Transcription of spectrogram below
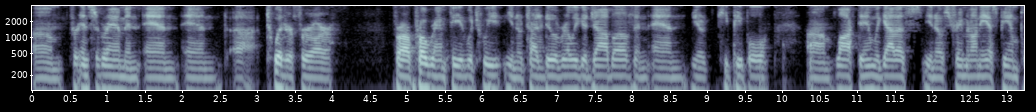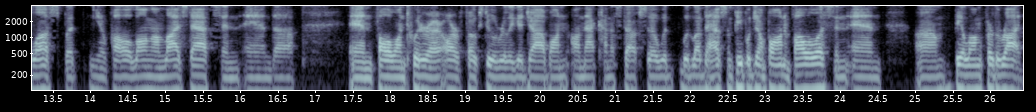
um, for Instagram and and and uh, Twitter for our for our program feed, which we you know try to do a really good job of, and and you know keep people um, locked in. We got us, you know, streaming on ESPN Plus, but you know, follow along on live stats and and uh, and follow on Twitter. Our, our, folks do a really good job on on that kind of stuff. So would would love to have some people jump on and follow us and and um, be along for the ride.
